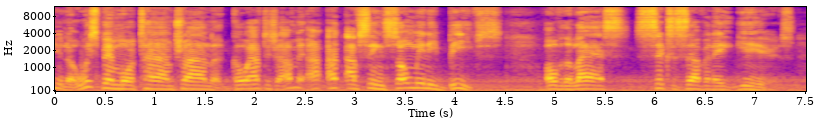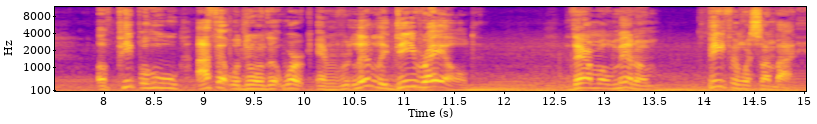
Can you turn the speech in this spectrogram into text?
You know, we spend more time trying to go after other. I mean, I, I've seen so many beefs over the last six or seven, eight years of people who I felt were doing good work and literally derailed their momentum beefing with somebody.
